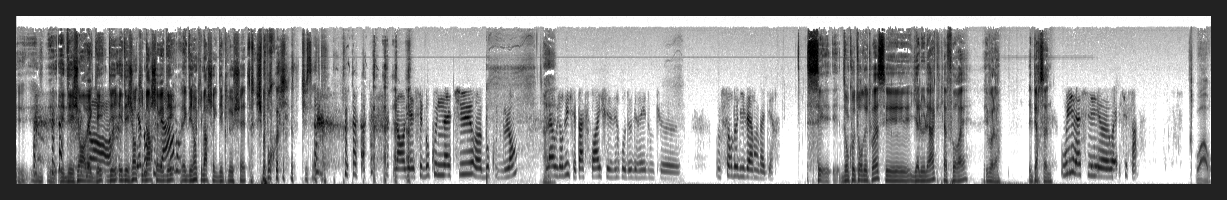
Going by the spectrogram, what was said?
et, et- et des gens avec des, des- et des gens qui marchent avec des, avec des gens qui marchent avec des clochettes. Je sais pas pourquoi, tu sais. Non, c'est beaucoup de nature, euh, beaucoup de blanc. Ouais. Là, aujourd'hui, il fait pas froid, il fait 0 degré, donc euh, on sort de l'hiver, on va dire. C'est donc autour de toi, c'est il y a le lac, la forêt et voilà, et personne. Oui, là, c'est euh, ouais, c'est ça. Waouh.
